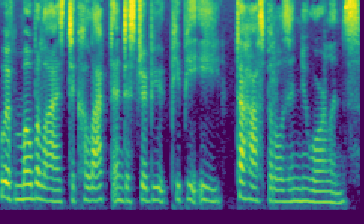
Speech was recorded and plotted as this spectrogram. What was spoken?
who have mobilized to collect and distribute PPE to hospitals in New Orleans.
